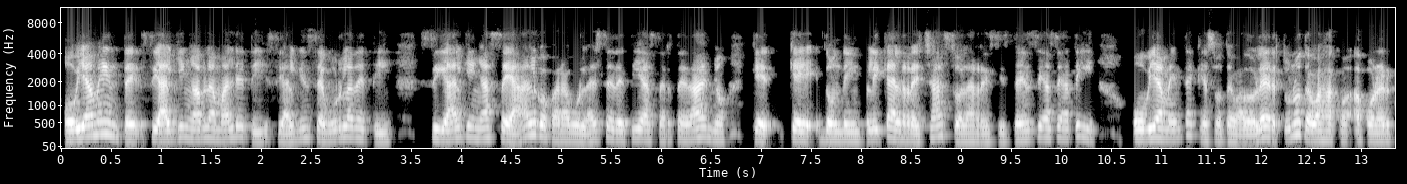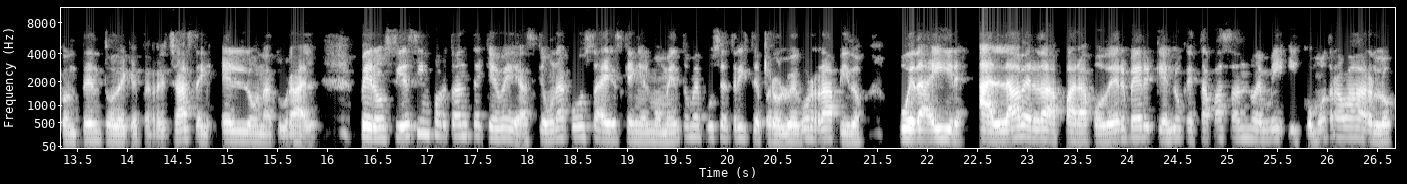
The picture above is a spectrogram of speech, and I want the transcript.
Obviamente, si alguien habla mal de ti, si alguien se burla de ti, si alguien hace algo para burlarse de ti, hacerte daño, que, que donde implica el rechazo, la resistencia hacia ti, obviamente que eso te va a doler. Tú no te vas a, a poner contento de que te rechacen en lo natural. Pero sí es importante que veas que una cosa es que en el momento me puse triste, pero luego rápido pueda ir a la verdad para poder ver qué es lo que está pasando en mí y cómo trabajarlo.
